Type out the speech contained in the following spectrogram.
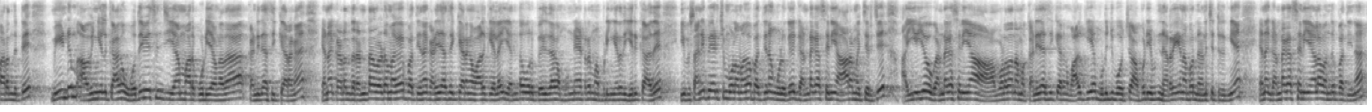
மறந்துட்டு மீண்டும் அவங்களுக்காக உதவி செஞ்சு ஏமாறக்கூடியவங்க தான் கன்னிராசிக்காரங்க. ஏன்னா கடந்த ரெண்டரை வருடமாக பார்த்தீங்கன்னா கன்னிராசிக்காரங்க வாழ்க்கையில் எந்த ஒரு பெரிதாக முன்னேற்றம் அப்படிங்கிறது இருக்காது. இப்போ சனி பயிற்சி மூலமாக பார்த்தீங்கன்னா உங்களுக்கு கண்டகசனி ஆரம்பிச்சிருச்சு. ஐயோ கண்டகசனியா அவ்வளோதான் நம்ம கன்னிராசிக்காரங்க வாழ்க்கையே முடிஞ்சு போச்சு அப்படி இப்படி நிறைய நபர் நினச்சிட்டு இருக்கீங்க. ஏன்னா கண்டகசனியால் வந்து பார்த்தீங்கன்னா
